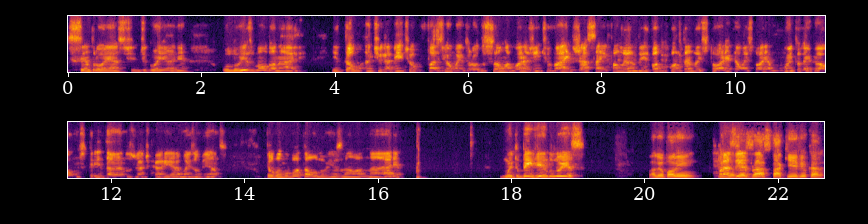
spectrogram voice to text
Centro-Oeste de Goiânia, o Luiz Maldonali. Então, antigamente eu fazia uma introdução, agora a gente vai já sair falando e vamos contando a história, que é uma história muito legal, uns 30 anos já de carreira, mais ou menos. Então vamos botar o Luiz na, na área. Muito bem-vindo, Luiz. Valeu, Paulinho. Prazer. Prazer estar aqui, viu, cara?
